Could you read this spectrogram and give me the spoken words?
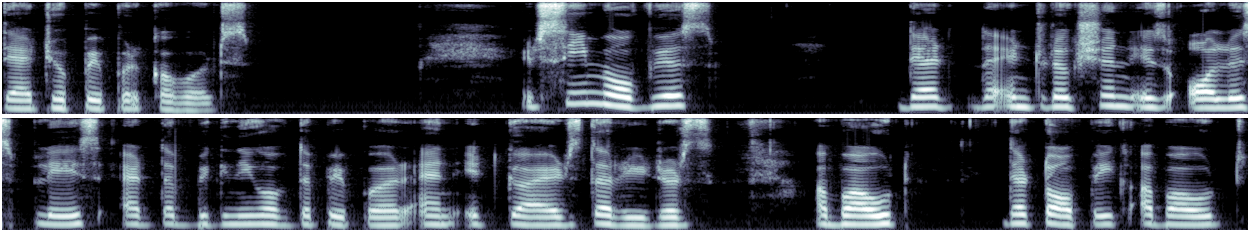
that your paper covers. It seems obvious that the introduction is always placed at the beginning of the paper and it guides the readers about the topic about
